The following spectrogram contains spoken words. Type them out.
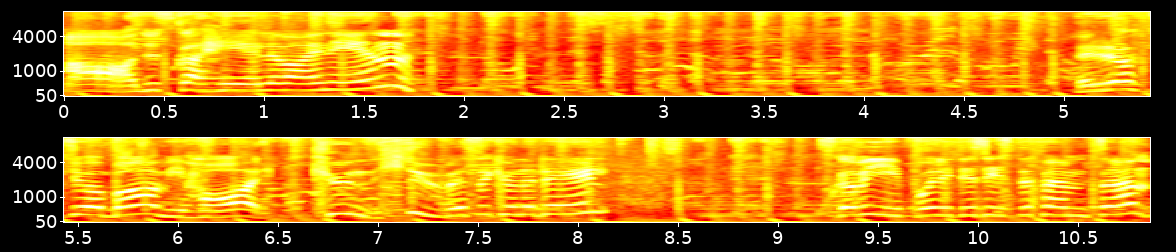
Ah, du skal hele veien inn. Rått jobba. Vi har kun 20 sekunder til. Skal vi gi på litt i siste 15?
